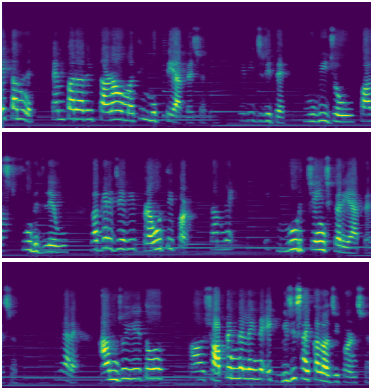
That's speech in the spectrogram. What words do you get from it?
એ તમને ટેમ્પરરી તણાવમાંથી મુક્તિ આપે છે. તેવી જ રીતે મૂવી જોવું ફાસ્ટ ફૂડ લેવું વગેરે જેવી પ્રવૃત્તિ પણ તમને એક મૂડ ચેન્જ કરી આપે છે. ત્યારે આમ જોઈએ તો શોપિંગને લઈને એક બીજી સાયકોલોજી પણ છે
